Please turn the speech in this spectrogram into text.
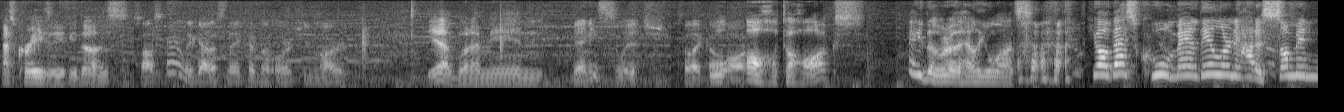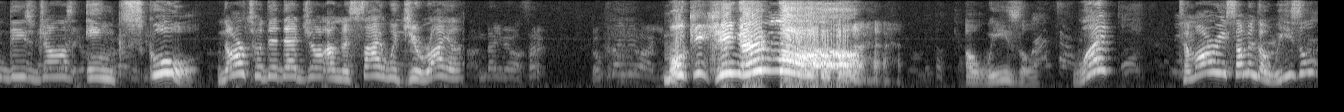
That's crazy if he does. Sasuke only got a snake because of Orochimaru. Yeah, but I mean, Then he switch to like a well, hawk. oh, to Hawks? Yeah, he does whatever the hell he wants. Yo, that's cool, man. They learned how to summon these Johns in school. Naruto did that John on the side with Jiraiya. Monkey King and more! a weasel. What? Temari summoned a weasel?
